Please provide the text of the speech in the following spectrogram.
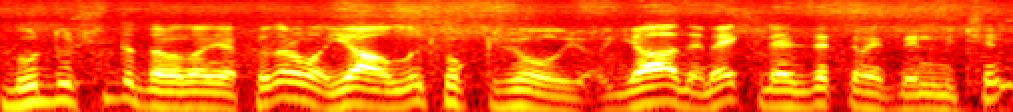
Burdurşi de danadan yapıyorlar ama yağlı çok güzel oluyor. Yağ demek lezzet demek benim için.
